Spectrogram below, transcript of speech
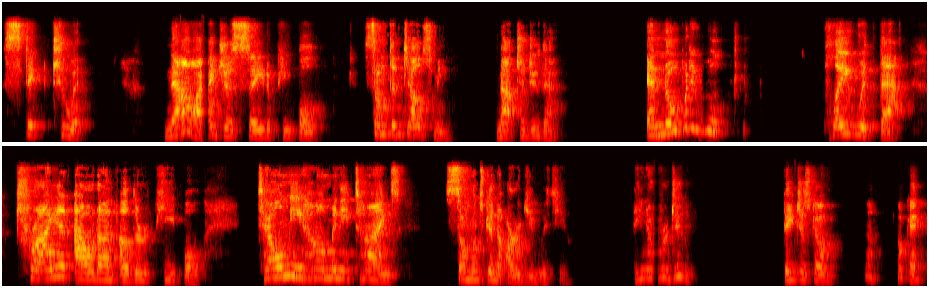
Stick to it. Now I just say to people, something tells me not to do that. And nobody will play with that. Try it out on other people. Tell me how many times someone's going to argue with you. They never do. They just go, oh, okay.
